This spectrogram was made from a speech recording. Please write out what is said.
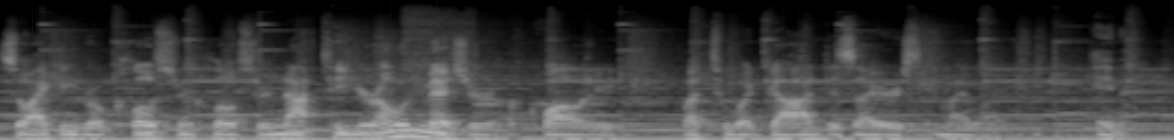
so I can grow closer and closer, not to your own measure of quality, but to what God desires in my life. Amen.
